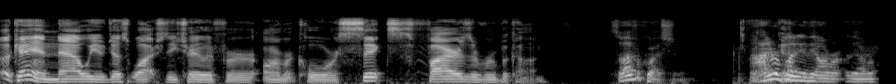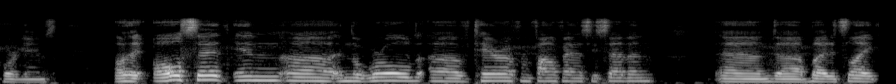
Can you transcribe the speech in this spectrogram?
Okay, and now we've just watched the trailer for Armored Core 6 Fires of Rubicon. So I have a question. I never Okay. played any of the armor the armor core games. Are they all set in uh, in the world of Terra from Final Fantasy VII? And uh, but it's like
